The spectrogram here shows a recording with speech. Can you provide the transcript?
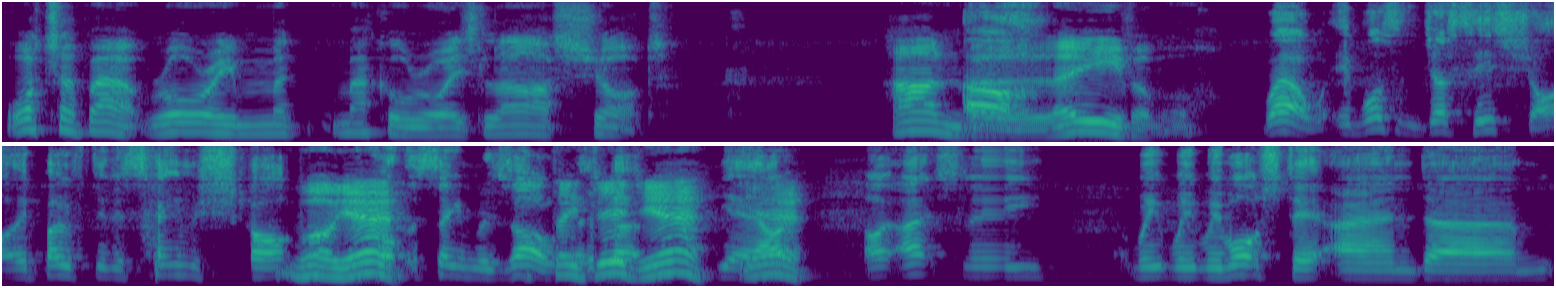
What about Rory McIlroy's last shot? Oh. Well, it wasn't just his shot. They both did the same shot. Well, yeah. Got the same result. They But- did, yeah, yeah, yeah. I actually, we, we, we watched it and um,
